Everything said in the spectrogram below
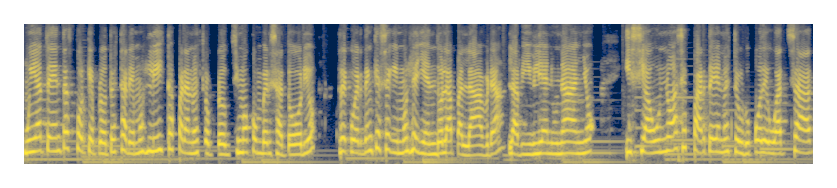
Muy atentas porque pronto estaremos listas para nuestro próximo conversatorio. Recuerden que seguimos leyendo la palabra, la Biblia en un año. Y si aún no haces parte de nuestro grupo de WhatsApp,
